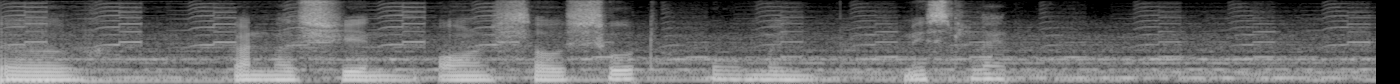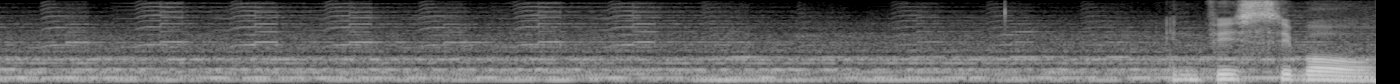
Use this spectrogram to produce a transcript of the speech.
The gun machine also shoot homing misled. Invisible.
